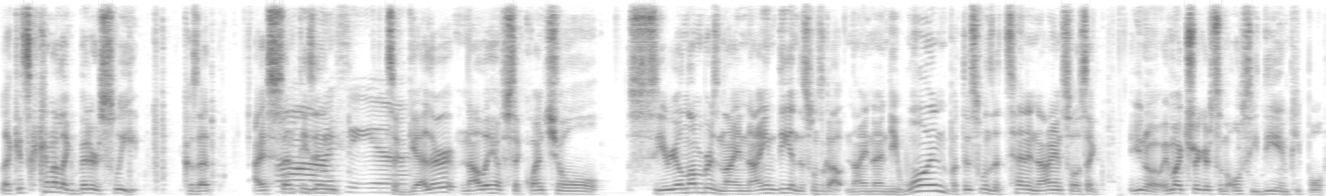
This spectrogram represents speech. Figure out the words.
like it's kind of like bittersweet cuz I I sent these Oh, I in see, yeah. together. Now they have sequential serial number is 990 and this one's got 991 but this one's a 10 and 9 so it's like you know it might trigger some ocd in people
